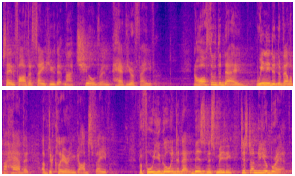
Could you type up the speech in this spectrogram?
saying, Father, thank you that my children have your favor. And all through the day, we need to develop a habit of declaring God's favor. Before you go into that business meeting, just under your breath,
